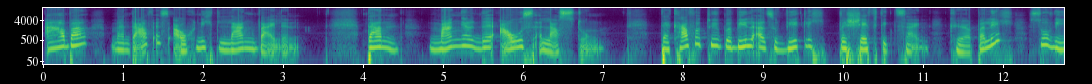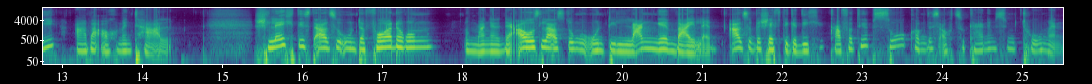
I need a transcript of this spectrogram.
aber man darf es auch nicht langweilen. Dann mangelnde Auslastung. Der Kapha-Typ will also wirklich beschäftigt sein, körperlich sowie aber auch mental. Schlecht ist also Unterforderung und mangelnde Auslastung und die Langeweile. Also beschäftige dich, Kaffertyp, so kommt es auch zu keinen Symptomen.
